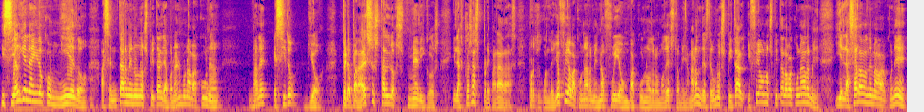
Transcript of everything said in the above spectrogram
Y si alguien ha ido con miedo a sentarme en un hospital y a ponerme una vacuna, ¿vale? He sido yo. Pero para eso están los médicos y las cosas preparadas. Porque cuando yo fui a vacunarme no fui a un vacunódromo de esto, me llamaron desde un hospital y fui a un hospital a vacunarme. Y en la sala donde me vacuné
